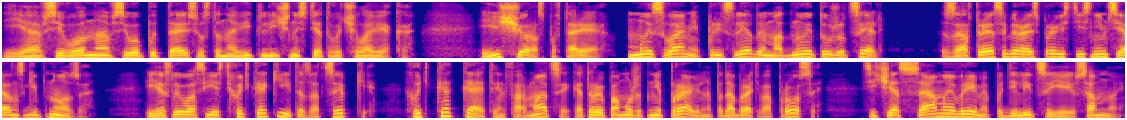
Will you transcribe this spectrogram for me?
Я всего-навсего пытаюсь установить личность этого человека. И еще раз повторяю, мы с вами преследуем одну и ту же цель. Завтра я собираюсь провести с ним сеанс гипноза. Если у вас есть хоть какие-то зацепки, хоть какая-то информация, которая поможет мне правильно подобрать вопросы, сейчас самое время поделиться ею со мной.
